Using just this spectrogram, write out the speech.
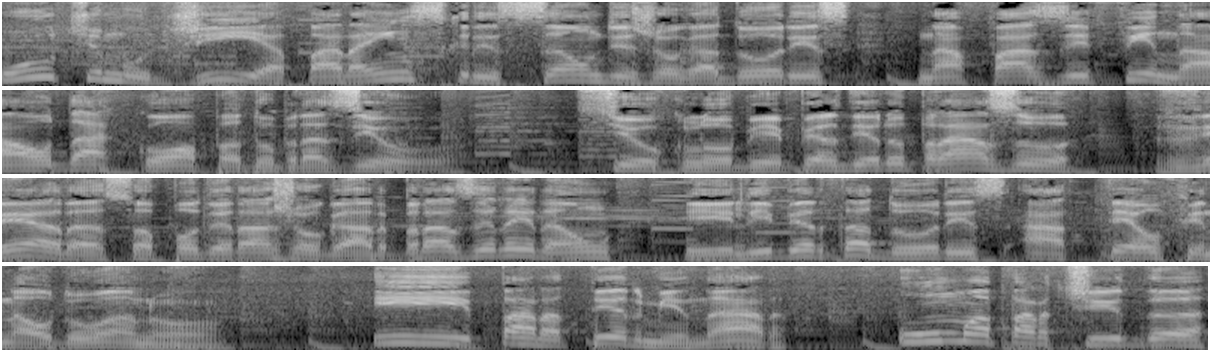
último dia para inscrição de jogadores na fase final da Copa do Brasil. Se o clube perder o prazo, Vera só poderá jogar Brasileirão e Libertadores até o final do ano. E, para terminar, uma partida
